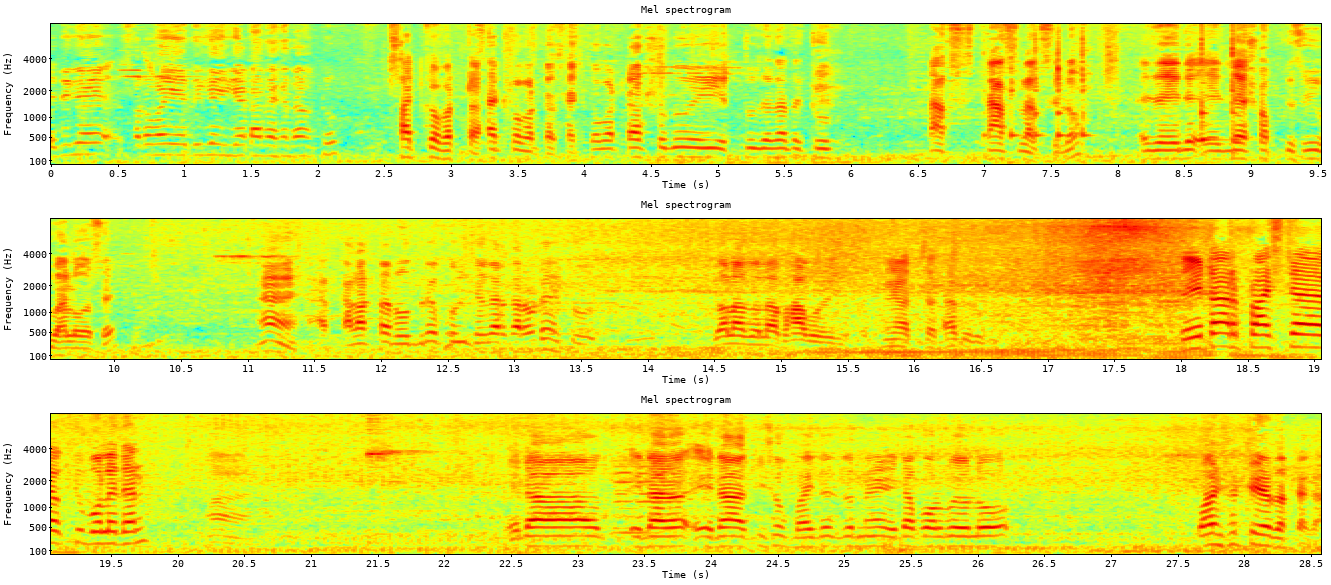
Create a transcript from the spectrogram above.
এদিকে ছোট ভাই এদিকে ইয়েটা দেখে দাও একটু। সাইড কভারটা সাইড কভারটা সাইড কভারটা শুধু এই একটু জায়গাতে একটু টাচ টাচ লাগছিল। এই যে সব কিছুই ভালো আছে। হ্যাঁ আর কালারটা রোদ্রে ফুল থাকার কারণে একটু জলা জলা ভাব হয়ে গেছে। আচ্ছা আচ্ছা তো এটার প্রাইসটা একটু বলে দেন। হ্যাঁ। এটা এটা এটা কৃষক ভাইদের জন্য এটা পড়বে হলো পঁয়ষট্টি হাজার টাকা।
